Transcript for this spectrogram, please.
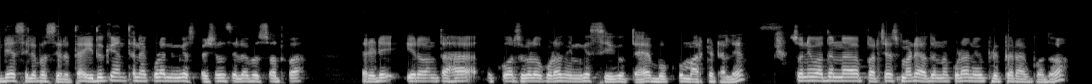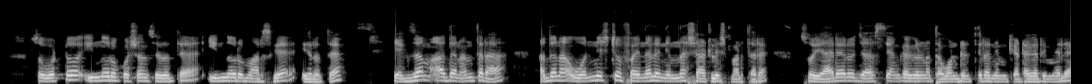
ಇದೇ ಸಿಲೆಬಸ್ ಇರುತ್ತೆ. ಇದಕ್ಕೆ ಅಂತಾನೆ ಕೂಡ ನಿಮಗೆ ಸ್ಪೆಷಲ್ ಸಿಲೆಬಸ್ ಅಥವಾ ರೆಡಿ ಇರುವಂತಹ ಕೋರ್ಸ್ಗಳು ಕೂಡ ನಿಮಗೆ ಸಿಗುತ್ತೆ ಬುಕ್ ಮಾರ್ಕೆಟ್ ಅಲ್ಲಿ. ಸೊ ನೀವು ಅದನ್ನ ಪರ್ಚೇಸ್ ಮಾಡಿ ಅದನ್ನು ಕೂಡ ನೀವು ಪ್ರಿಪೇರ್ ಆಗ್ಬೋದು. ಸೊ ಒಟ್ಟು ಇನ್ನೂರು ಕ್ವಶನ್ಸ್ ಇರುತ್ತೆ, ಇನ್ನೂರು ಮಾರ್ಕ್ಸ್ಗೆ ಇರುತ್ತೆ. ಎಕ್ಸಾಮ್ ಆದ ನಂತರ ಅದನ್ನ ಒನ್ ಇಷ್ಟು ಫೈನಲ್ ನಿಮ್ಮನ್ನ ಶಾರ್ಟ್ ಲಿಸ್ಟ್ ಮಾಡ್ತಾರೆ. ಸೊ ಯಾರ್ಯಾರು ಜಾಸ್ತಿ ಅಂಕಗಳನ್ನ ತಗೊಂಡಿರ್ತೀರಾ ನಿಮ್ಮ ಕ್ಯಾಟಗರಿ ಮೇಲೆ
